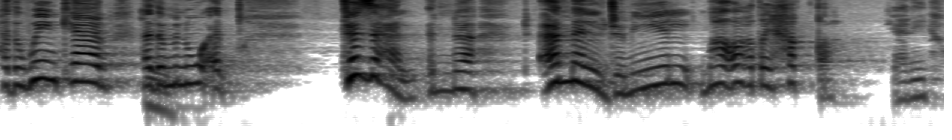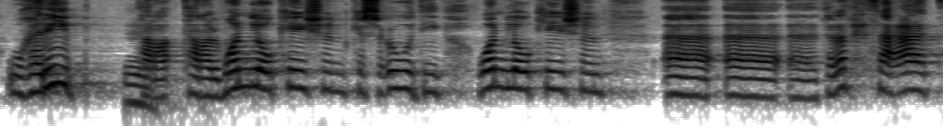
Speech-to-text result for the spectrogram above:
هذا وين كان؟ هذا من و... تزعل إن عمل جميل ما أعطي حقه. يعني وغريب. ترى ترى ال one location كسعودي one location ثلاث ساعات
